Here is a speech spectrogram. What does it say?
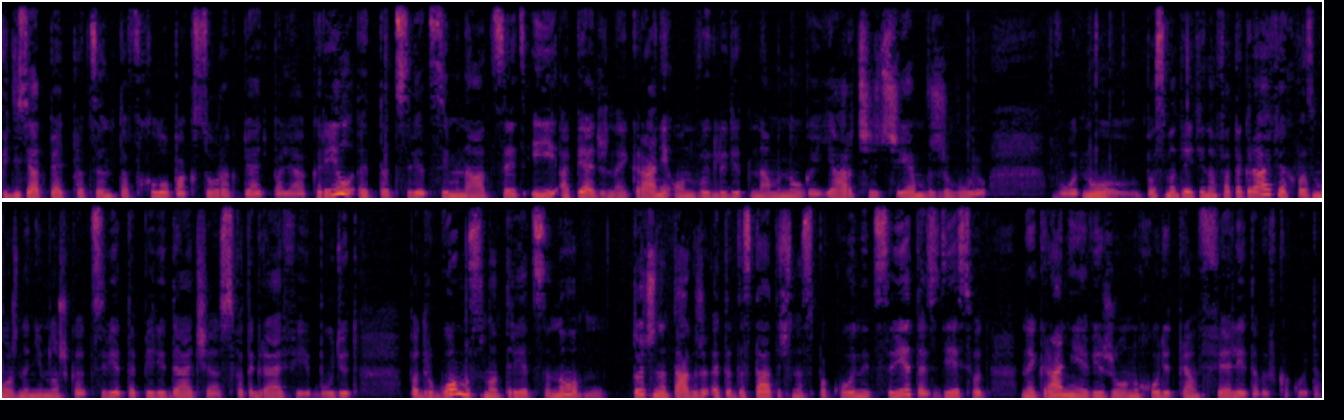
55% хлопок, 45 полиакрил, это цвет 17. И опять же на экране он выглядит намного ярче, чем вживую. Вот, ну, посмотрите на фотографиях, возможно, немножко цветопередача с фотографии будет по-другому смотреться, но точно так же это достаточно спокойный цвет, а здесь вот на экране я вижу, он уходит прям в фиолетовый в какой-то.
